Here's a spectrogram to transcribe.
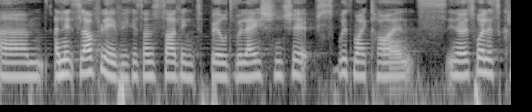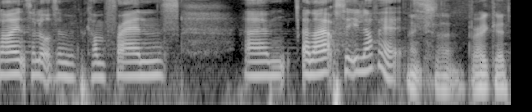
Um, and it's lovely because I'm starting to build relationships with my clients, you know, as well as clients. A lot of them have become friends. Um, and I absolutely love it. Excellent, very good.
